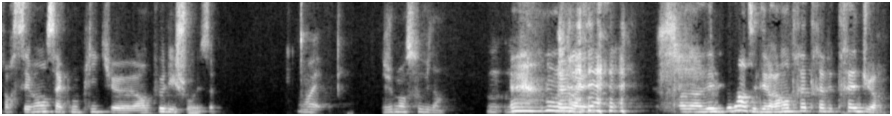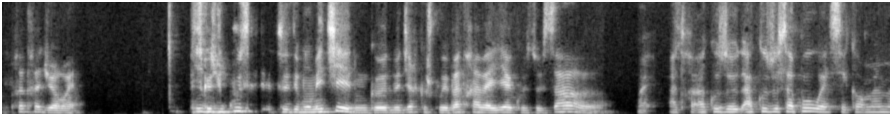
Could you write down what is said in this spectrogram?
forcément, ça complique un peu les choses. Ouais, je m'en souviens. Mm, mm. c'était vraiment très, très, très dur. Très, très dur, ouais. Parce que du coup, c'était mon métier. Donc, de me dire que je ne pouvais pas travailler à cause de ça. Ouais, à, cause de, à cause de sa peau, ouais, c'est quand même.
